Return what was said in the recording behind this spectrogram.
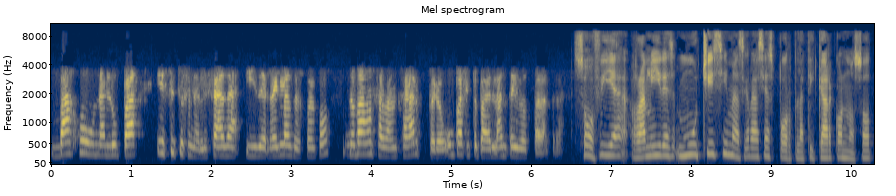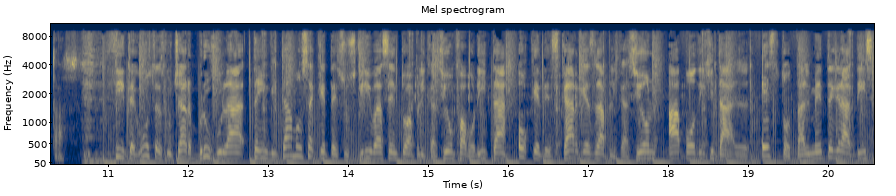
bajo una lupa institucionalizada y de reglas de juego, no vamos a avanzar, pero un pasito para adelante y dos para atrás. Sofía Ramírez, muchísimas gracias por platicar con nosotros. Si te gusta escuchar Brújula, te invitamos a que te suscribas en tu aplicación favorita o que descargues la aplicación Apo Digital. Es totalmente gratis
